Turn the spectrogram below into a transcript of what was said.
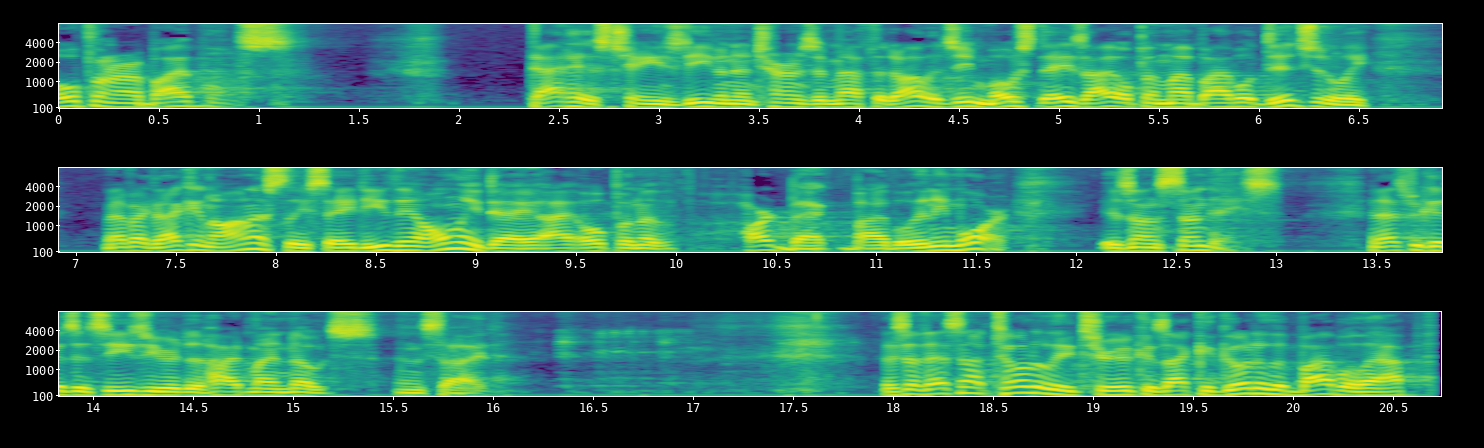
open our Bibles. That has changed even in terms of methodology. Most days I open my Bible digitally. Matter of fact, I can honestly say to you the only day I open a hardback Bible anymore is on Sundays. And that's because it's easier to hide my notes inside. So that's not totally true because I could go to the Bible app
